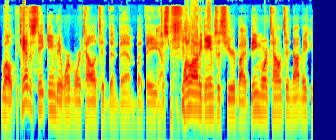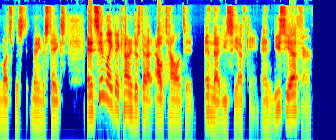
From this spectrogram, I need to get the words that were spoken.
well, the Kansas State game, they weren't more talented than them, but they yeah. just won a lot of games this year by being more talented, not making much mis- many mistakes. And it seemed like they kind of just got out talented in that UCF game. And UCF, Fair.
